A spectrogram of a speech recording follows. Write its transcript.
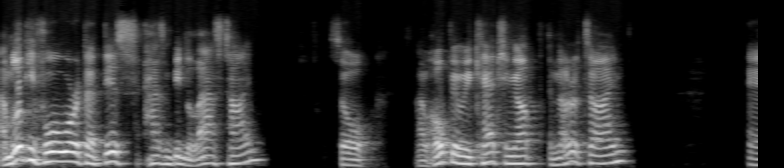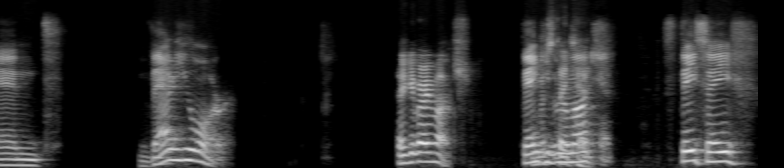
I'm looking forward that this hasn't been the last time. So I'm hoping we're catching up another time. And there you are. Thank you very much. Thank you very much. Care. Stay safe.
